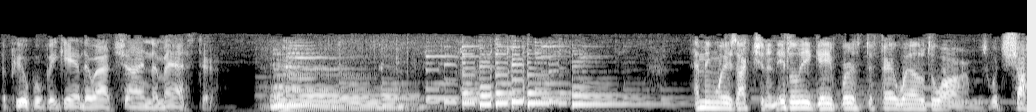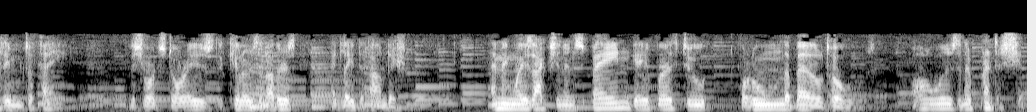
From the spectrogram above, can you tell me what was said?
the pupil began to outshine the master. Hemingway's action in Italy gave birth to Farewell to Arms, which shot him to fame. The short stories, The Killers, and others had laid the foundation. Hemingway's action in Spain gave birth to For Whom the Bell Tolls, always an apprenticeship.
